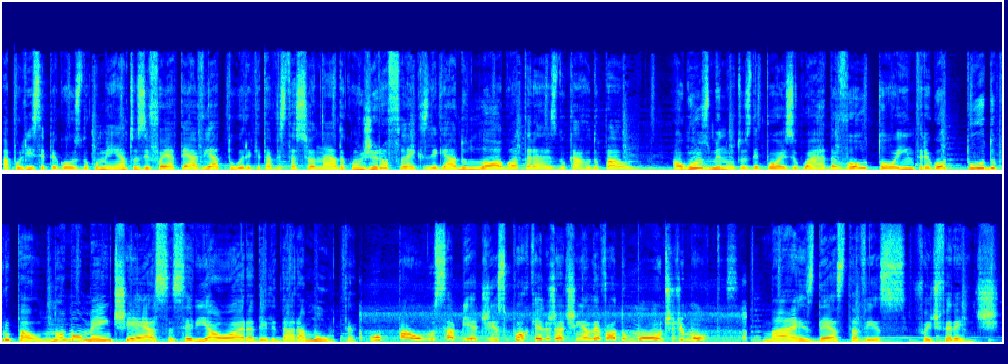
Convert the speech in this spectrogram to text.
A polícia pegou os documentos e foi até a viatura que estava estacionada com o giroflex ligado logo atrás do carro do Paulo. Alguns minutos depois, o guarda voltou e entregou tudo para o Paulo. Normalmente, essa seria a hora dele dar a multa. O Paulo sabia disso porque ele já tinha levado um monte de multas. Mas desta vez foi diferente.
